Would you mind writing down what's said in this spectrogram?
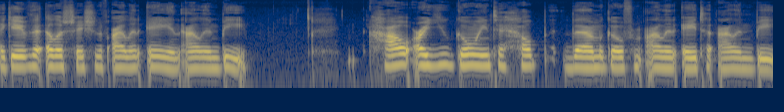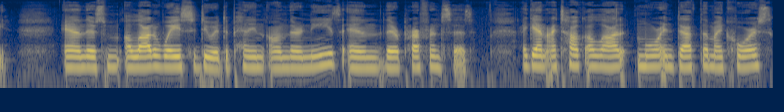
I gave the illustration of island A and island B. How are you going to help them go from island A to island B? And there's a lot of ways to do it depending on their needs and their preferences. Again, I talk a lot more in depth in my course,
